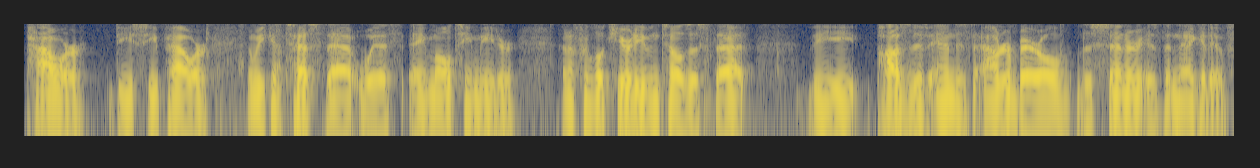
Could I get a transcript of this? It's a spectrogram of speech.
power, DC power, and we can test that with a multimeter. And if we look here, it even tells us that the positive end is the outer barrel, the center is the negative.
